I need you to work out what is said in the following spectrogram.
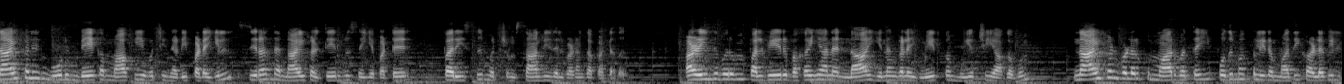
நாய்களின் ஓடும் வேகம் ஆகியவற்றின் அடிப்படையில் சிறந்த நாய்கள் தேர்வு செய்யப்பட்டு பரிசு மற்றும் சான்றிதழ் வழங்கப்பட்டது. அழிந்து வரும் பல்வேறு வகையான நாய் இனங்களை மீட்கும் முயற்சியாகவும் நாய்கள் வளர்க்கும் ஆர்வத்தை பொதுமக்களிடம் அதிக அளவில்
